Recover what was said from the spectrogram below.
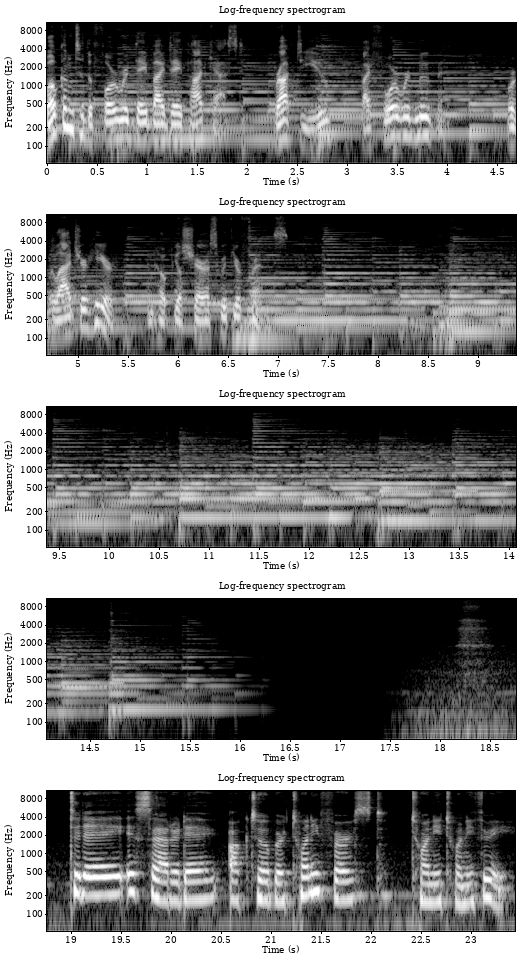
Welcome to the Forward Day by Day podcast, brought to you by Forward Movement. We're glad you're here and hope you'll share us with your friends. Today is Saturday, October 21st, 2023.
